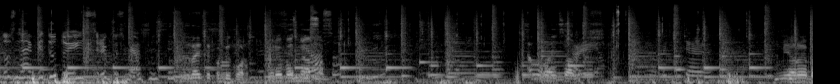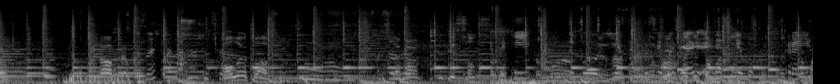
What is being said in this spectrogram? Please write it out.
«Хто знає біду, то їсть рибу з м'ясом». Називається помідор. Риба з м'ясом. Називається Мія риба добре. Малою класно. Такий, типу, їздить по в Україні.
